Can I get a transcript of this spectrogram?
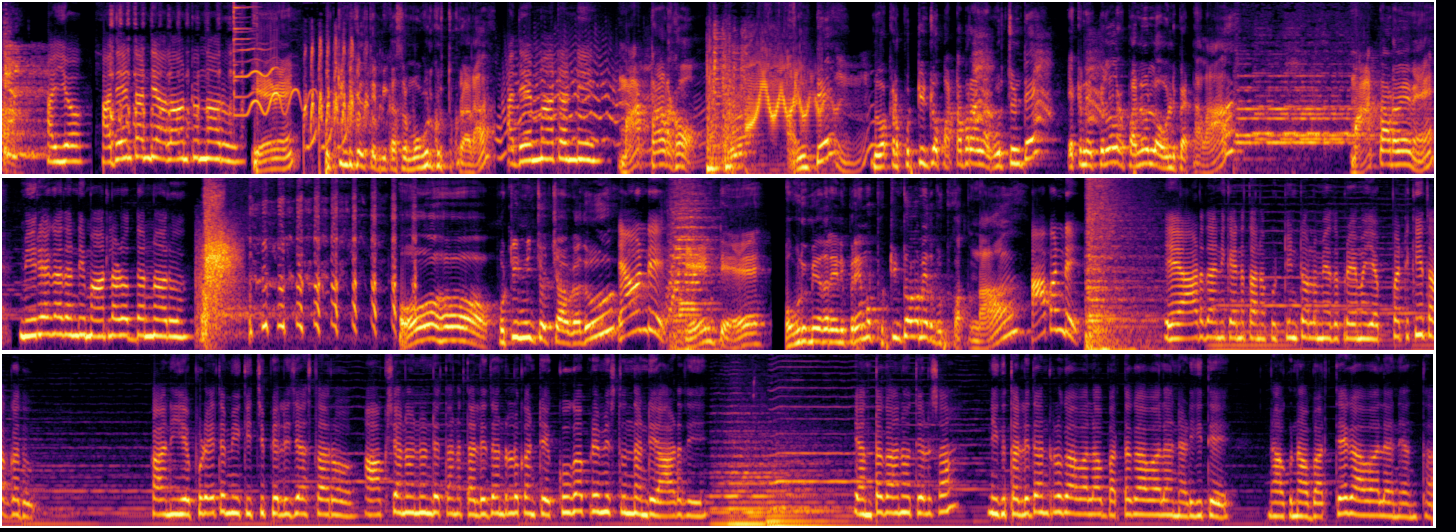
అయ్యో అదేంటండి అలా అంటున్నారు? ఏమే పుట్టింటికి వెళ్తే మీకు అసలు మొగుడు గుర్తుకురాడా? అదేం మాట అండి మాట్లాడకో. అంటే నువ్వు అక్కడ పుట్టింట్లో పట్టపరంగా కూర్చుంటే ఇక్కడ నీ పిల్లలకు పనుల్లో ఉండి పెట్టాలా? మాట్లాడవేమే. మీరే కదండి మాట్లాడొద్దన్నారు. ఓహో పుట్టింటి నుంచి వచ్చావు కదూ? ఏమండి? ఏంటే? మొగుడు మీద లేని ప్రేమ పుట్టింటోళ్ళ మీద పుట్టుకొస్తుందా? ఆపండి. ఏ ఆడదానికైనా తన పుట్టింటోళ్ళ మీద ప్రేమ ఎప్పటికీ తగ్గదు. కానీ ఎప్పుడైతే మీకు ఇచ్చి పెళ్ళి చేస్తారో ఆ క్షణం నుండి తన తల్లిదండ్రుల కంటే ఎక్కువగా ప్రేమిస్తుందండి ఆడది. ఎంతగానో తెలుసా? నీకు తల్లిదండ్రులు కావాలా భర్త కావాలా అని అడిగితే నాకు నా భర్తే కావాలని అంత.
